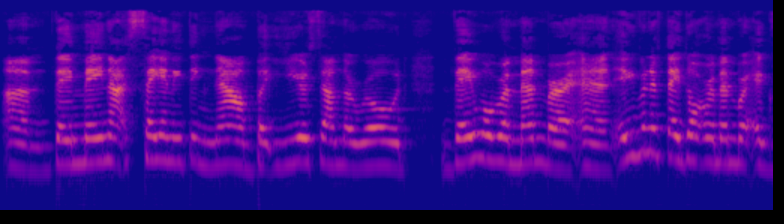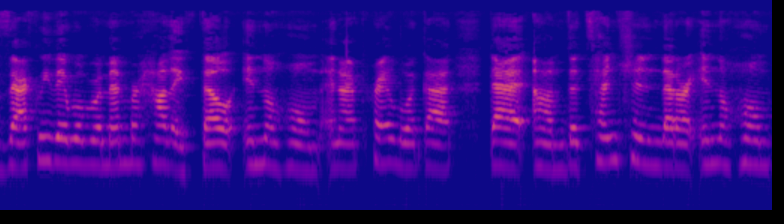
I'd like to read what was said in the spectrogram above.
um, they may not say anything now, but years down the road, they will remember. And even if they don't remember exactly, they will remember how they felt in the home. And I pray, Lord God, that um, the tension that are in the home,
